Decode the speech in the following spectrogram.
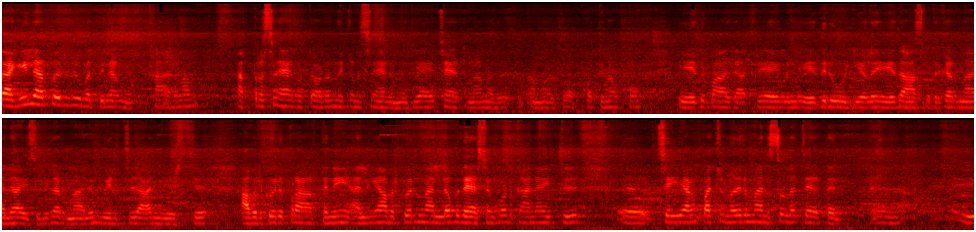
തികയില്ലാത്തൊരു രൂപത്തിലാണ്. കാരണം അത്ര സ്നേഹത്തോടെ നിൽക്കുന്ന സ്നേഹനിധിയായ ചേട്ടനാണത്. നമ്മൾക്ക് ഒപ്പത്തിനൊപ്പം ഏത് പാഴരാത്രി ആയാലും ഏത് രോഗികൾ ഏത് ആസ്പത്രി കിടന്നാലും ഐ സിയിൽ കിടന്നാലും വിളിച്ച് അന്വേഷിച്ച് അവർക്കൊരു പ്രാർത്ഥന അല്ലെങ്കിൽ അവർക്കൊരു നല്ല ഉപദേശം കൊടുക്കാനായിട്ട് ചെയ്യാൻ പറ്റുന്ന ഒരു മനസ്സുള്ള ചേട്ടൻ ഈ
